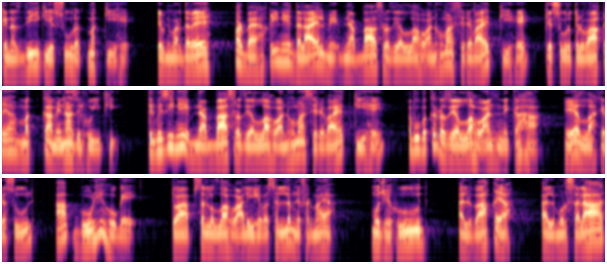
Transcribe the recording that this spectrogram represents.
کے نزدیک یہ صورت مکی ہے۔ ابن مردوے اور بحقی نے دلائل میں ابن عباس رضی اللہ عنہما سے روایت کی ہے کہ صورت الواقعہ مکہ میں نازل ہوئی تھی۔ ترمیزی نے ابن عباس رضی اللہ عنہما سے روایت کی ہے۔ ابو بکر رضی اللہ عنہ نے کہا، اے اللہ کے رسول، آپ بوڑھے ہو گئے۔ تو آپ صلی اللہ علیہ وسلم نے فرمایا، مجھے حود الواقعہ، المرسلات،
